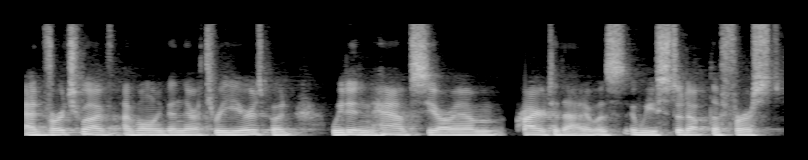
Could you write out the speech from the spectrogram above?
at Virtua. I've, I've only been there three years, but we didn't have CRM prior to that. It was we stood up the first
